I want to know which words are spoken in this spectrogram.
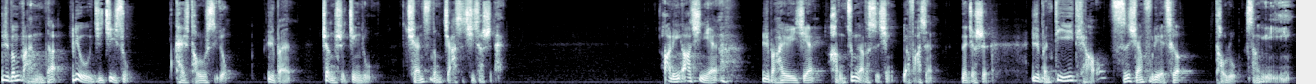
日本版的六级技术开始投入使用，日本正式进入全自动驾驶汽车时代。二零二七年，日本还有一件很重要的事情要发生，那就是。日本第一条磁悬浮列车投入商业运营。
